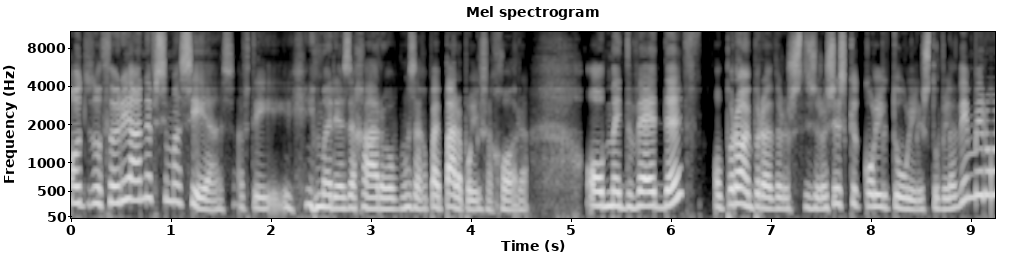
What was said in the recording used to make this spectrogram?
ότι το θεωρεί άνευ σημασίας. Αυτή η Μαρία Ζαχάροβα που μας αγαπάει πάρα πολύ σαν χώρα. Ο Μετβέντεφ, ο πρώην πρόεδρος της Ρωσίας και κολλητούλης του Βλαδίμηρου,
